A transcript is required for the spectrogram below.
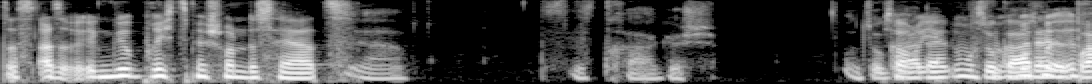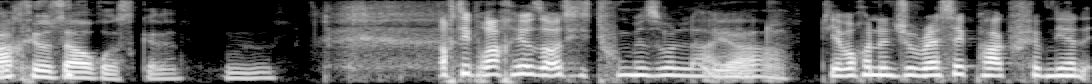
das, also irgendwie bricht es mir schon das Herz. Ja, das ist tragisch. Und sogar Sorry, dein, sogar dein Brachiosaurus, gell? Hm. Ach, die Brachiosaurus, die tun mir so leid. Ja. Die haben auch in den Jurassic Park-Filmen, die haben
